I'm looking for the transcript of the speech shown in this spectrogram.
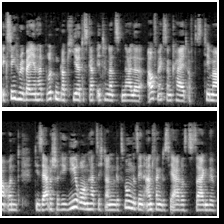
Extinction Rebellion hat Brücken blockiert. Es gab internationale Aufmerksamkeit auf das Thema und die serbische Regierung hat sich dann gezwungen gesehen, Anfang des Jahres zu sagen, wir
